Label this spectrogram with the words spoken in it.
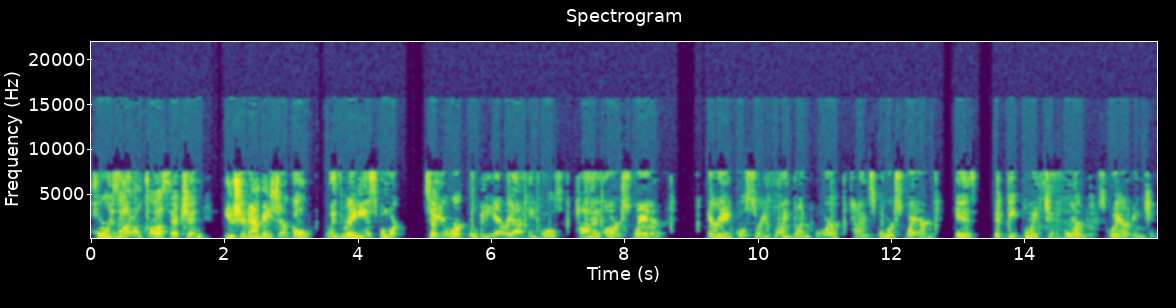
horizontal cross section, you should have a circle with radius 4. So your work will be area equals pi r squared. Area equals 3.14 times 4 squared is 50.24 square inches.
